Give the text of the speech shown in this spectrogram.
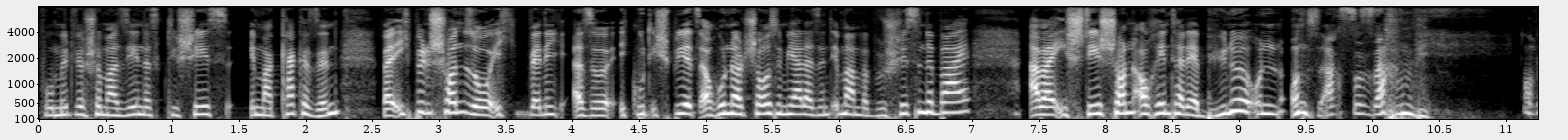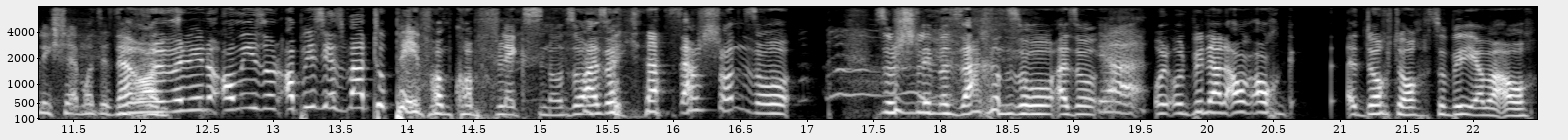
womit wir schon mal sehen, dass Klischees immer kacke sind. Weil ich bin schon so, ich, wenn ich, also ich, gut, ich spiele jetzt auch 100 Shows im Jahr, da sind immer mal Beschissene bei. Aber ich stehe schon auch hinter der Bühne und, und sag so Sachen wie, Hoffentlich schämen wir uns jetzt da wollen nicht. wir den Omis und Oppis jetzt mal Toupet vom Kopf flexen und so. Also ich sag schon so, so schlimme Sachen so. Also, Ja. und, und bin dann auch, auch, äh, doch, doch, so bin ich aber auch.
